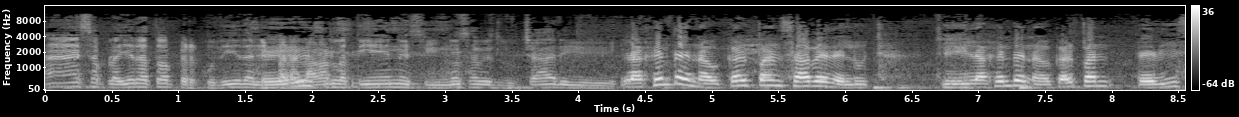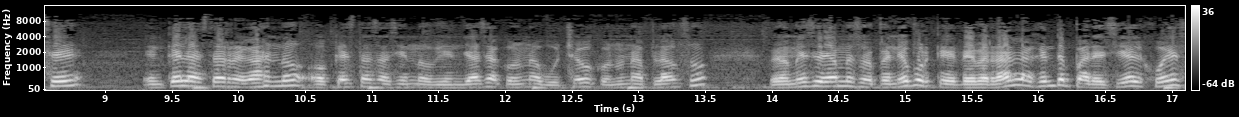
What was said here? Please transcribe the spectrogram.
ah, esa playera toda percudida, ni para lavarla tienes y no sabes luchar y la gente de Naucalpan sabe de lucha. Y la gente de Naucalpan te dice en qué la estás regando o qué estás haciendo bien, ya sea con un abucheo o con un aplauso. Pero a mí ese día me sorprendió porque de verdad la gente parecía el juez.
